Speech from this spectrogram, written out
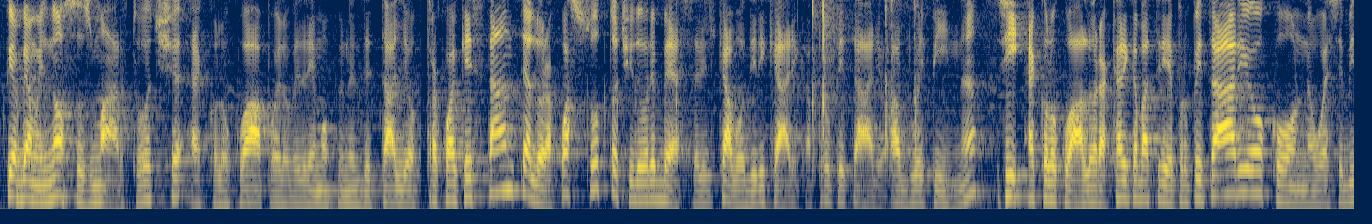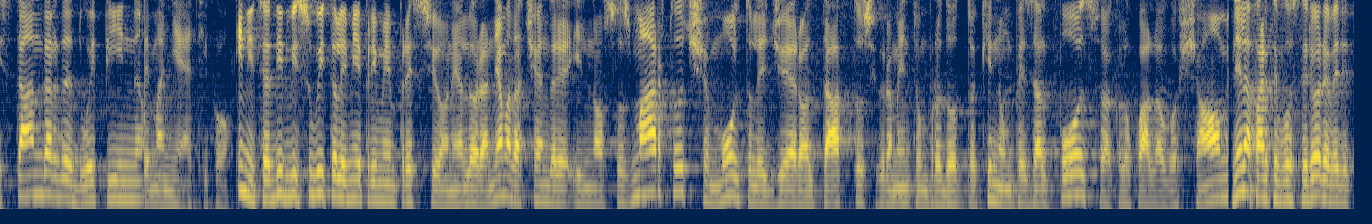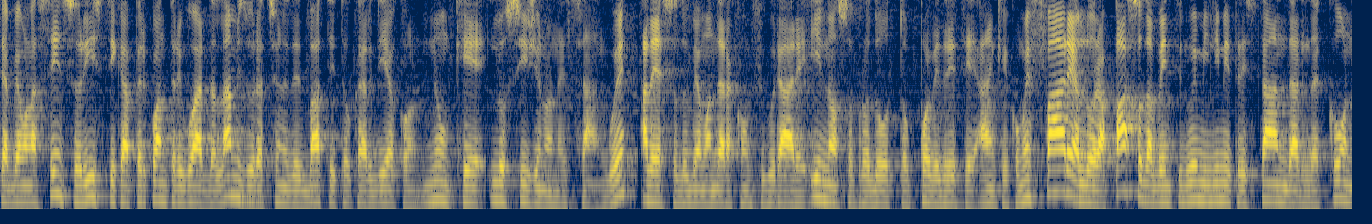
Qui abbiamo il nostro smartwatch, eccolo qua, poi lo vedremo più nel dettaglio tra qualche istante. Allora, qua sotto ci dovrebbe essere il cavo di ricarica proprietario a due pin. Sì, eccolo qua, allora, caricabatterie proprietario con USB standard, due pin e magnetico. Inizio a dirvi subito le mie prime impressioni. Allora, andiamo ad accendere il nostro smartwatch, molto leggero al tatto, sicuramente un prodotto che non pesa al polso, eccolo qua, logo Xiaomi. Nella parte posteriore vedete abbiamo la sensoristica per quanto riguarda la misurazione del battito cardiaco, nonché l'ossigeno nel sangue. Adesso dobbiamo andare a configurare il nostro prodotto, poi vedrete anche come fare. Allora, passo da 22 mm standard con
